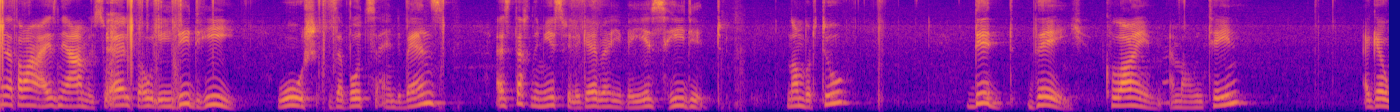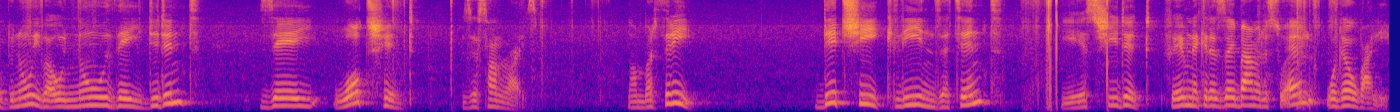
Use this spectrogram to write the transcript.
هنا طبعا عايزني اعمل سؤال فاقول ايه did he wash the pots and pans استخدم yes في الاجابه يبقى yes he did number two did they climb a mountain اجاوب no يبقى اقول no they didn't they watched the sunrise number three did she clean the tent yes she did فهمنا كده ازاي بعمل السؤال واجاوب عليه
